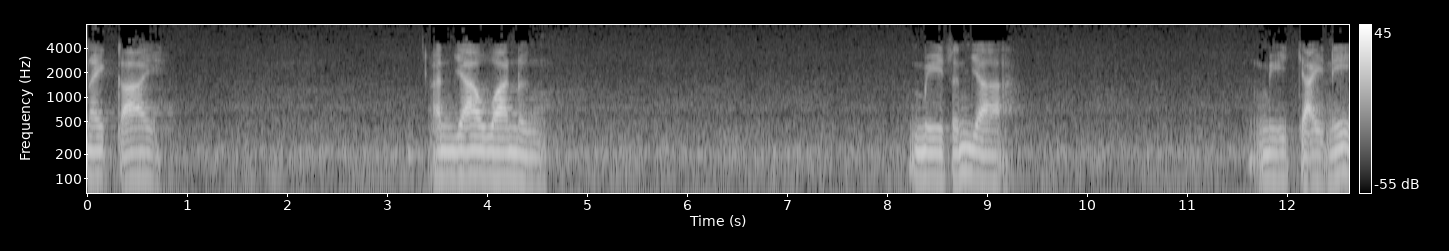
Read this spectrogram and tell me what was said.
ในกาย อันยาววาหนึ่ง มีสัญญา มีใจนี้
